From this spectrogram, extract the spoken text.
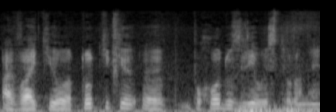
а в ITO. Тут тільки е, по ходу з лівої сторони.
